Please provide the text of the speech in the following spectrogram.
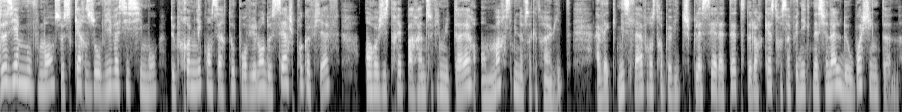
Deuxième mouvement, ce scherzo vivacissimo du premier concerto pour violon de Serge Prokofiev, enregistré par Anne-Sophie Mutter en mars 1988, avec Mislav Rostropovitch placé à la tête de l'Orchestre symphonique national de Washington.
